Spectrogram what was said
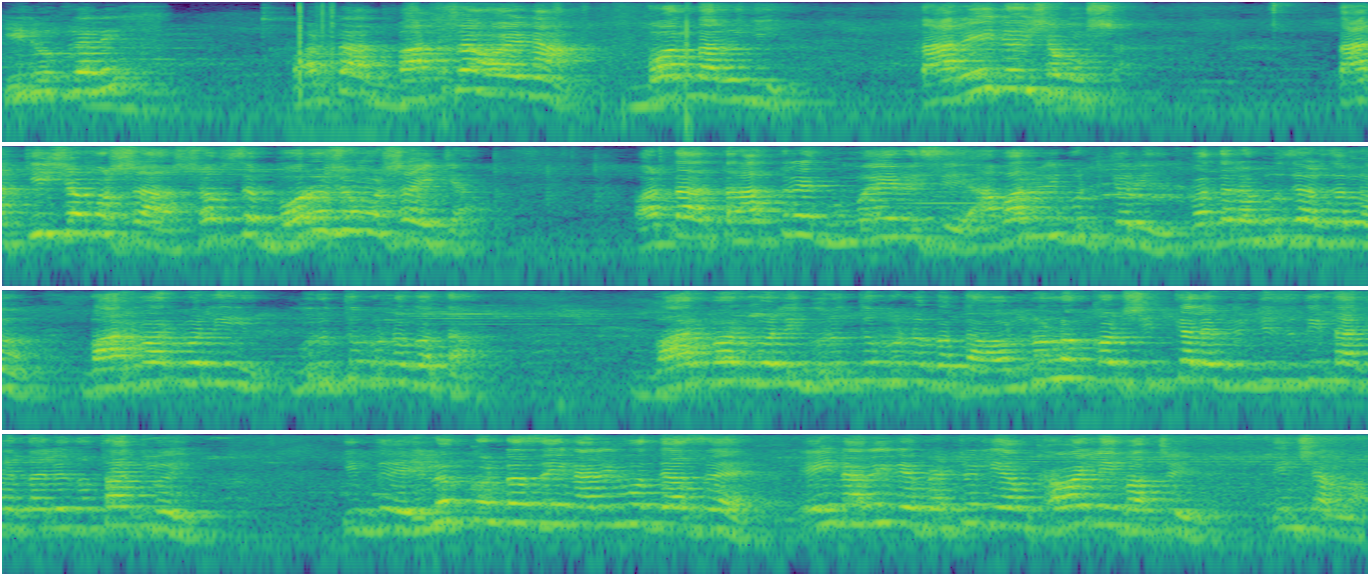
কি রূপ জানি? অর্থাৎ বাচ্চা হয় না বন্দা রুগী। তার এইটাই সমস্যা। তার কি সমস্যা? সবচেয়ে বড় সমস্যা এটা অর্থাৎ রাত্রে ঘুমাই রয়েছে আবার রিপোর্ট করি। কথাটা বোঝার জন্য বারবার বলি গুরুত্বপূর্ণ কথা। বারবার বলি, গুরুত্বপূর্ণ কথা, অন্য লক্ষণ শীতকালে বৃদ্ধি যদি থাকে, তাহলে তো থাকলোই। কিন্তু এই লক্ষণটা যেই নারীর মধ্যে আছে, এই নারীরে পেট্রোলিয়াম খাওয়াইলেই বাচ্চাই ইনশাল্লাহ।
